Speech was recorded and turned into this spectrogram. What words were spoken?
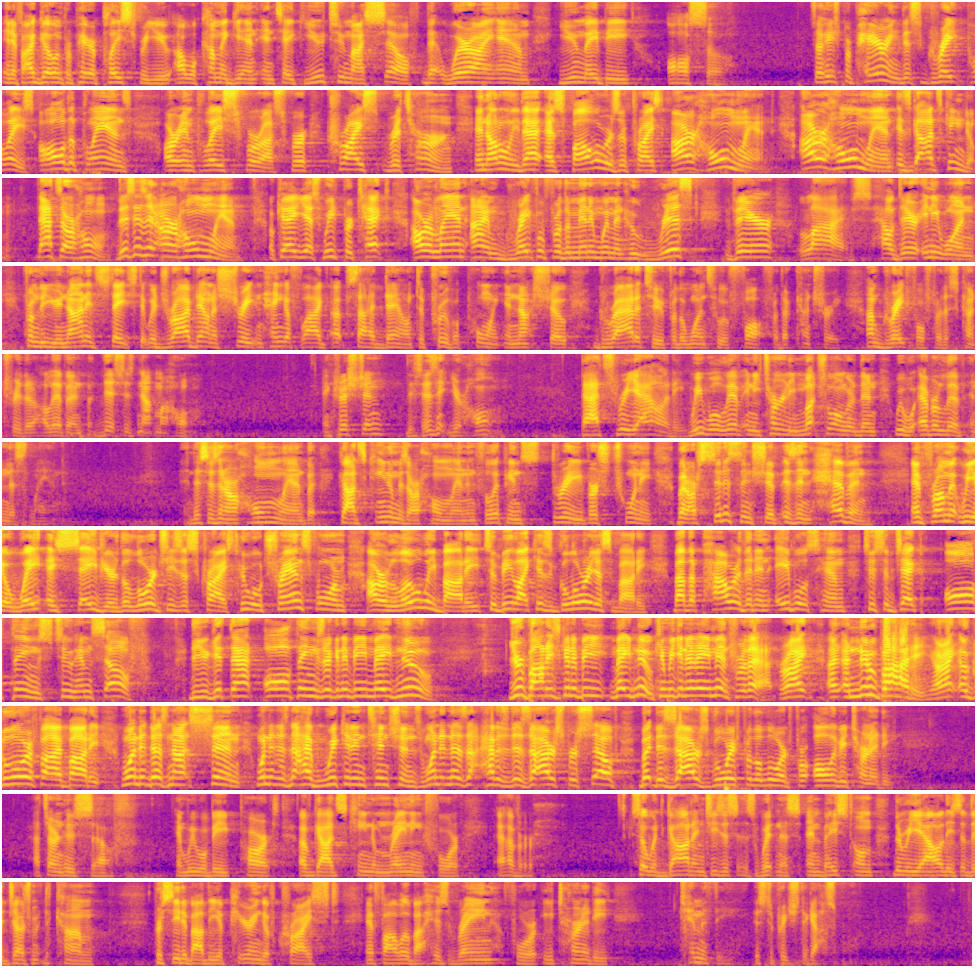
And if I go and prepare a place for you, I will come again and take you to myself, that where I am, you may be also. So he's preparing this great place. All the plans are in place for us for Christ's return. And not only that, as followers of Christ, our homeland, our homeland is God's kingdom. That's our home. This isn't our homeland. Okay, yes, we protect our land. I am grateful for the men and women who risk their lives. How dare anyone from the United States that would drive down a street and hang a flag upside down to prove a point and not show gratitude for the ones who have fought for their country? I'm grateful for this country that I live in, but this is not my home. And, Christian, this isn't your home. That's reality. We will live in eternity much longer than we will ever live in this land. And this isn't our homeland, but God's kingdom is our homeland. In Philippians 3, verse 20, but our citizenship is in heaven. And from it we await a Savior, the Lord Jesus Christ, who will transform our lowly body to be like His glorious body by the power that enables Him to subject all things to Himself. Do you get that? All things are going to be made new. Your body's going to be made new. Can we get an amen for that, right? A, a, new body, all right? A glorified body. One that does not sin. One that does not have wicked intentions. One that does not have his desires for self, but desires glory for the Lord for all of eternity. That's our new self. And we will be part of God's kingdom reigning forever. So, with God and Jesus as witness, and based on the realities of the judgment to come, preceded by the appearing of Christ and followed by his reign for eternity. Timothy is to preach the gospel.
